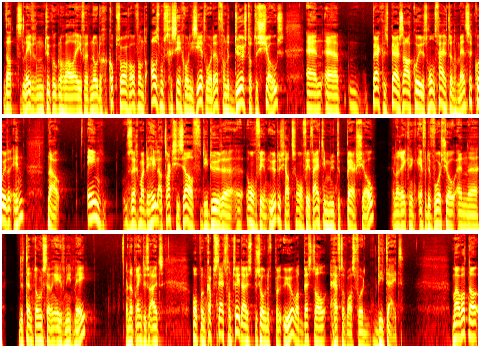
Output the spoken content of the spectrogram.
Dat leverde natuurlijk ook nog wel even het nodige kopzorgen op. Want alles moest gesynchroniseerd worden. Van de deurs tot de shows. En uh, per, per zaal kon je dus 125 mensen kon je erin. Nou, één, zeg maar, de hele attractie zelf, die duurde uh, ongeveer een uur. Dus je had ongeveer 15 minuten per show. En dan reken ik even de voorshow en uh, de tentoonstelling even niet mee. En dat brengt dus uit op een capaciteit van 2000 personen per uur. Wat best wel heftig was voor die tijd. Maar wat nou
